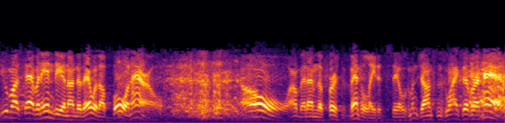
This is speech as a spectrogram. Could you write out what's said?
You must have an Indian under there with a bow and arrow. Oh, I'll bet I'm the first ventilated salesman Johnson's Wax ever had.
